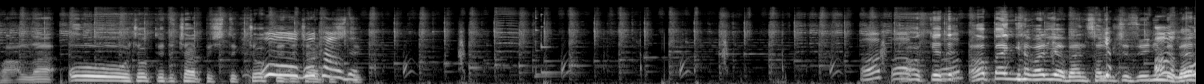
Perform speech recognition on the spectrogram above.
Vallahi o çok kötü çarpıştık. Çok Oo, kötü bot çarpıştık. aldı. Hop hop Hop, hop. hop ben gel var ya ben sana bir şey söyleyeyim mi? Ben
